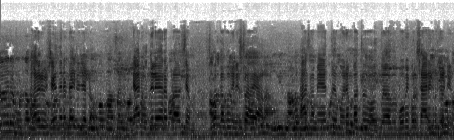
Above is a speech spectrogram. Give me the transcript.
അങ്ങനെ ഒരു വിഷയം തന്നെ ഉണ്ടായിട്ടില്ലല്ലോ. ഞാൻ ഒന്നിലേറെ പ്രാവശ്യം വക്കഫ് മിനിസ്റ്റർ ആയ ആളാണ്. ആ സമയത്ത് മുനമ്പത്ത് ഭൂമി ആരെങ്കിലും കേട്ടിരുന്നു.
